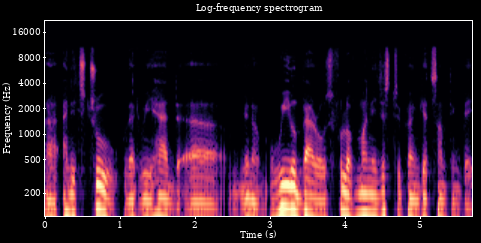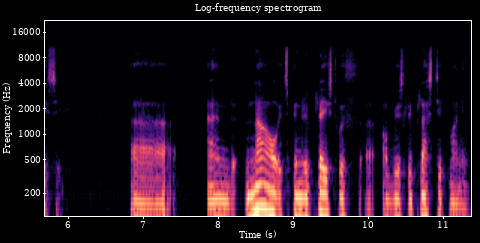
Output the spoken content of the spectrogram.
Uh, and it's true that we had, uh, you know, wheelbarrows full of money just to go and get something basic. Uh, and now it's been replaced with uh, obviously plastic money.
